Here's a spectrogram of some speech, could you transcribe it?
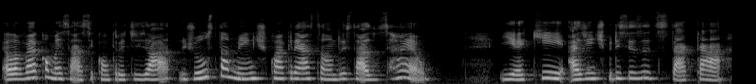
ela vai começar a se concretizar justamente com a criação do Estado de Israel. E aqui a gente precisa destacar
